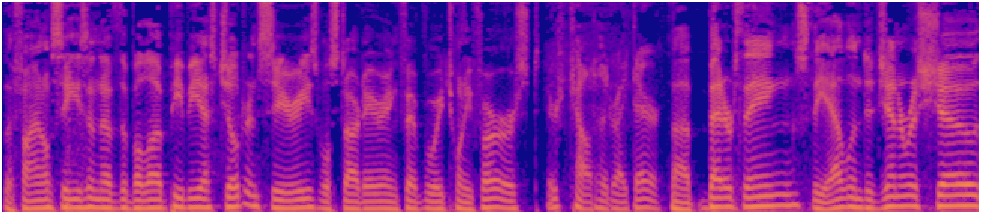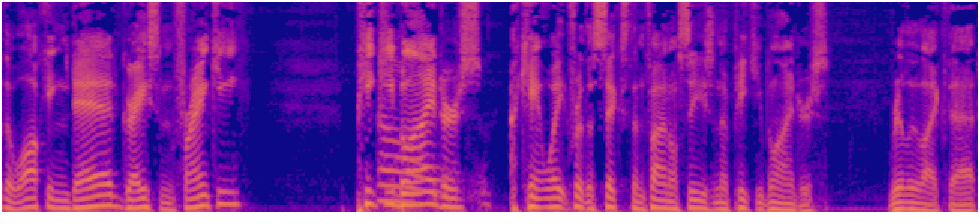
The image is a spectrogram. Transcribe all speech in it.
the final season of the beloved PBS children's series, will start airing February 21st. There's childhood right there. Uh, Better Things, The Ellen DeGeneres Show, The Walking Dead, Grace and Frankie, Peaky Blinders. I can't wait for the sixth and final season of Peaky Blinders. Really like that.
